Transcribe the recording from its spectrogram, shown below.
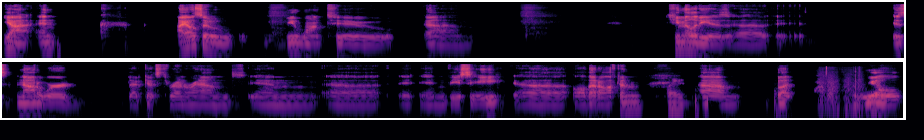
Yeah, and I also do want to um, humility is uh, is not a word that gets thrown around in uh, in VC uh, all that often. Right. Um, but the real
